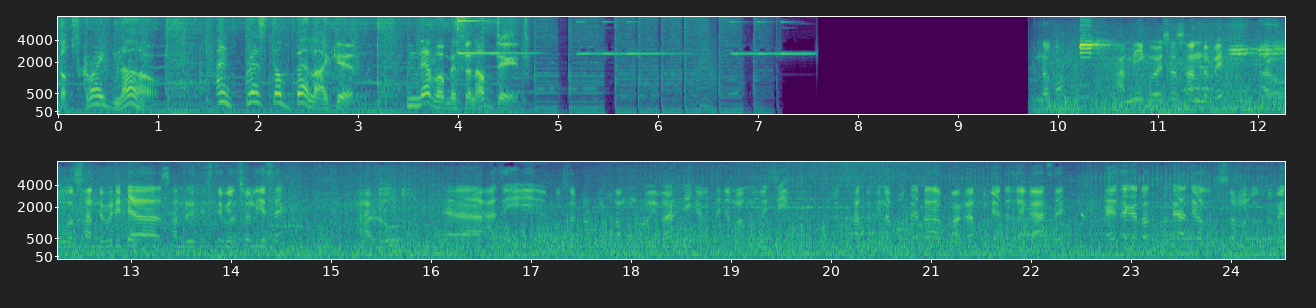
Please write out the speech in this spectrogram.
Subscribe now and press the bell icon. Never miss an update. আমি গৈছোঁ চান্দুবিত আৰু চান্দুবিত এতিয়া চান্দুবি ফেষ্টিভেল চলি আছে আৰু আজি বছৰটোৰ প্ৰথম ৰবিবাৰ সেইকাৰণে চাগে মানুহ বেছি চান্দুবি নাপতে এটা বাগান বুলি এটা জেগা আছে সেই জেগাটোত মানে আজি যথেষ্ট মানুহ চবেই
